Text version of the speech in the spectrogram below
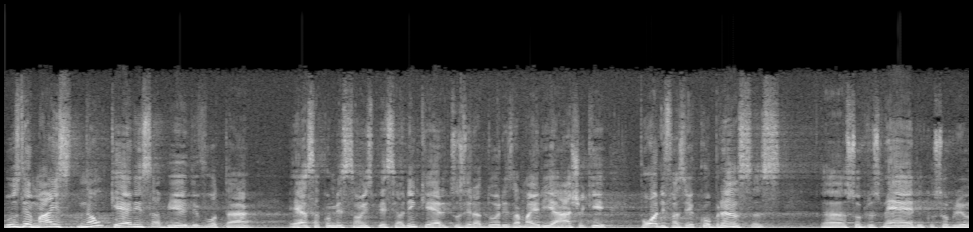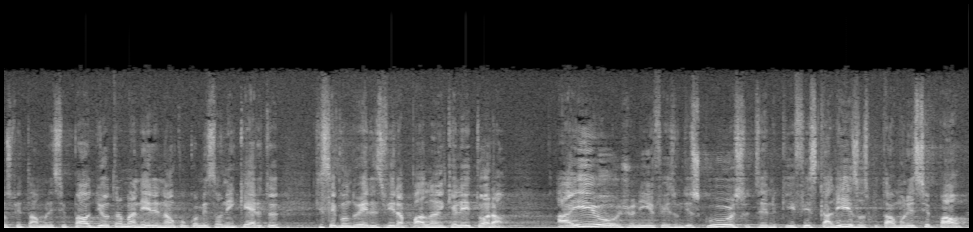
Os demais não querem saber de votar essa comissão especial de inquérito. Os vereadores, a maioria, acha que pode fazer cobranças uh, sobre os médicos, sobre o hospital municipal, de outra maneira e não com comissão de inquérito, que segundo eles vira palanque eleitoral. Aí o Juninho fez um discurso dizendo que fiscaliza o hospital municipal.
